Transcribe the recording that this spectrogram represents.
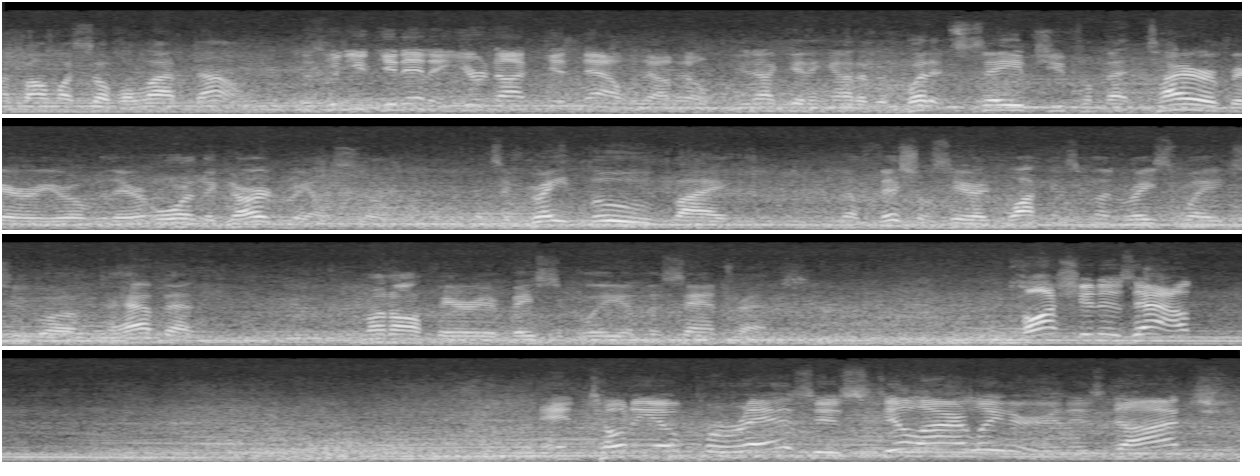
I found myself a lap down. Because when you get in it, you're not getting out without help. You're not getting out of it, but it saves you from that tire barrier over there or the guardrail. So it's a great move by the officials here at Watkins Glen Raceway to uh, to have that runoff area basically in the sand traps. Caution is out. Antonio Perez is still our leader in his Dodge.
